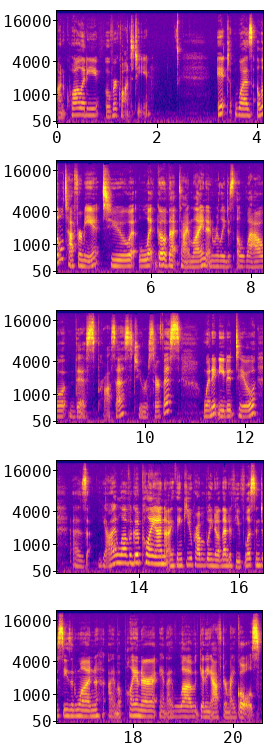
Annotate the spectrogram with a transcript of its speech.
on quality over quantity. It was a little tough for me to let go of that timeline and really just allow this process to resurface when it needed to. As yeah, I love a good plan. I think you probably know that if you've listened to season one. I'm a planner and I love getting after my goals.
